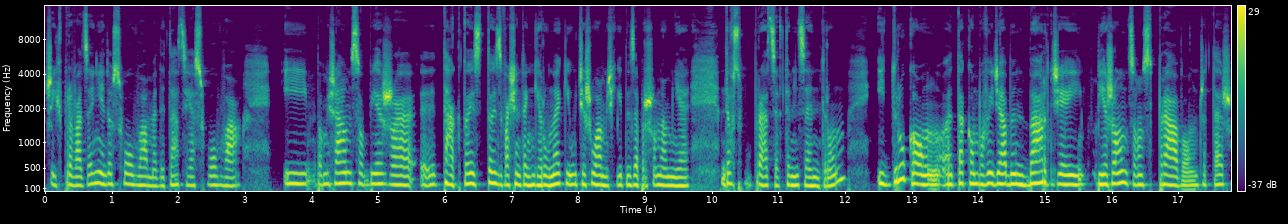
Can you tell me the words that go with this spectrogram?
czyli wprowadzenie do Słowa, medytacja Słowa, i pomyślałam sobie, że y, tak, to jest, to jest właśnie ten kierunek i ucieszyłam się, kiedy zaproszono mnie do współpracy w tym centrum. I drugą, y, taką powiedziałabym bardziej bieżącą sprawą, czy też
